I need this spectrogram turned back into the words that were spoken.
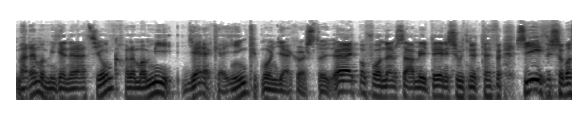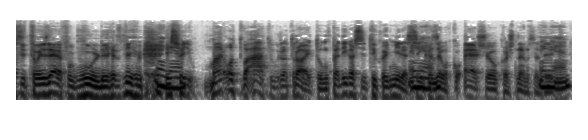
már nem a mi generációnk, hanem a mi gyerekeink mondják azt, hogy egy pofon nem számít, én is úgy nőttem fel. És Jézusom, azt hittem, hogy ez el fog múlni. Ez mi? És hogy már ott van, átugrott rajtunk, pedig azt hittük, hogy mi leszünk az első okos nemzedék. Igen.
